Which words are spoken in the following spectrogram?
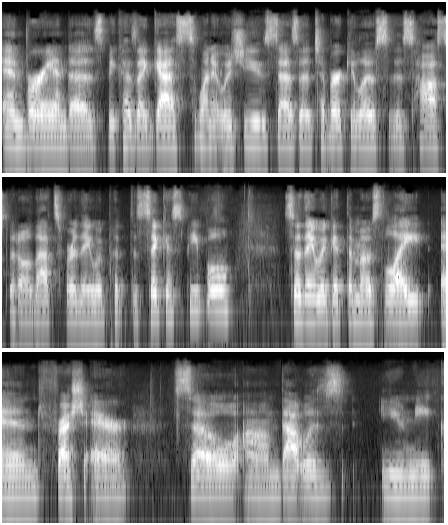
and verandas because I guess when it was used as a tuberculosis hospital, that's where they would put the sickest people so they would get the most light and fresh air. So um, that was unique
